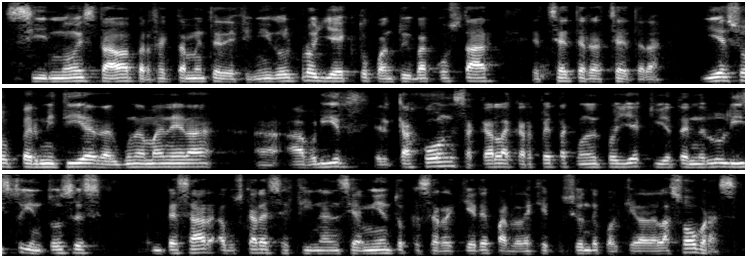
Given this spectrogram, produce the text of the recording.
si no estaba perfectamente definido el proyecto, cuánto iba a costar, etcétera, etcétera. Y eso permitía de alguna manera abrir el cajón, sacar la carpeta con el proyecto y ya tenerlo listo y entonces empezar a buscar ese financiamiento que se requiere para la ejecución de cualquiera de las obras.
